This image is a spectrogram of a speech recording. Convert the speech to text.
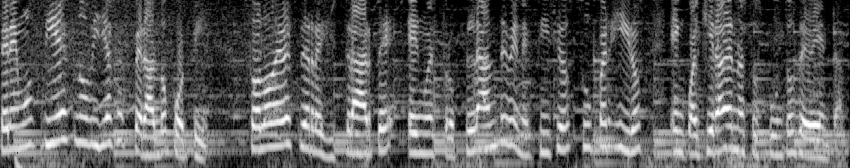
Tenemos 10 novillas esperando por ti. Solo debes de registrarte en nuestro plan de beneficios Supergiros en cualquiera de nuestros puntos de ventas,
